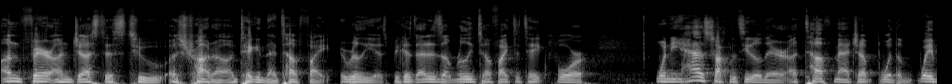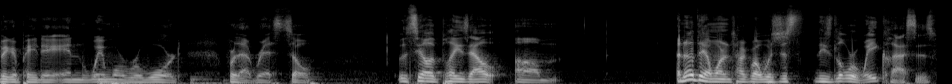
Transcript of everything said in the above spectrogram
unfair injustice to Estrada on taking that tough fight. It really is because that is a really tough fight to take for when he has Chocolatito there. A tough matchup with a way bigger payday and way more reward for that risk. So let's see how it plays out. Um, another thing I wanted to talk about was just these lower weight classes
